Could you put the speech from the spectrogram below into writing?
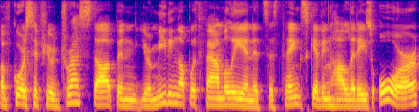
Of course, if you're dressed up and you're meeting up with family and it's the Thanksgiving holidays, or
